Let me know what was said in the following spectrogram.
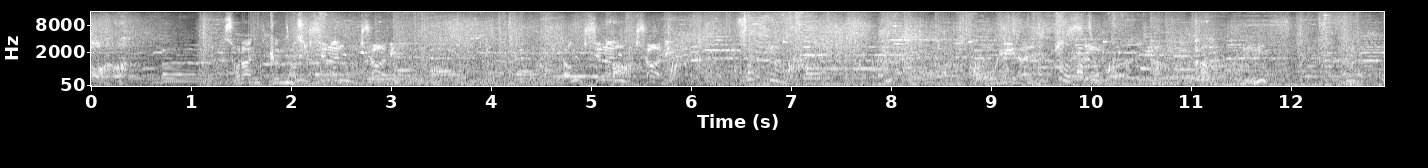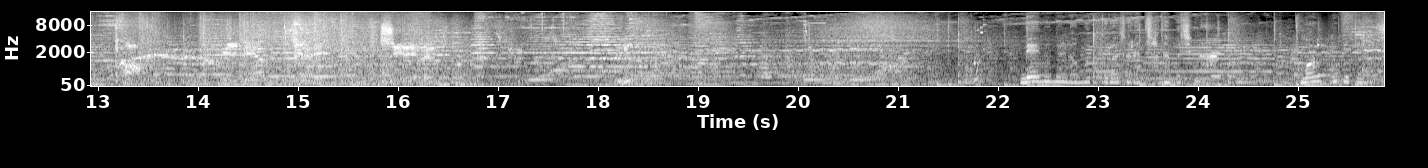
어. 소란 금지 넘치는 자비 내 눈을 너무 뚫어져라 쳐다보지 마. 뭘 보게 될지.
